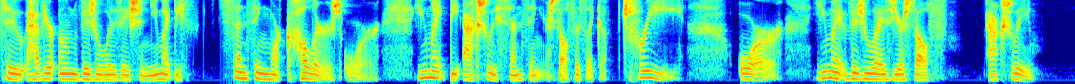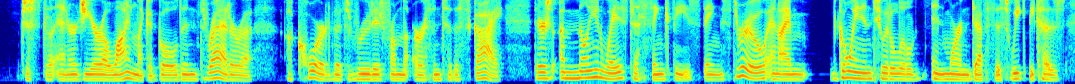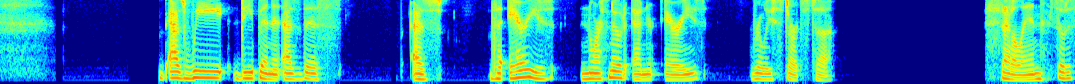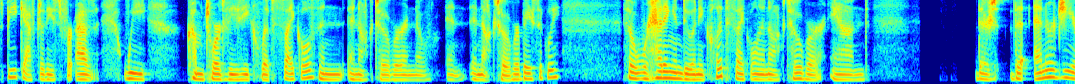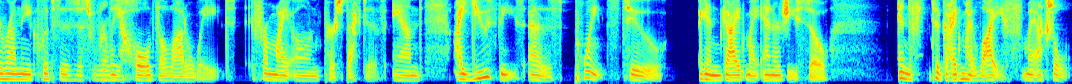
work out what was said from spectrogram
to have your own visualization. You might be sensing more colors, or you might be actually sensing yourself as like a tree, or you might visualize yourself actually just the energy or a line like a golden thread or a, a cord that's rooted from the earth into the sky. There's a million ways to think these things through, and I'm going into it a little in more in depth this week because as we deepen as this as the aries north node and aries really starts to settle in so to speak after these for as we come towards these eclipse cycles in in october and in, in october basically so we're heading into an eclipse cycle in october and there's the energy around the eclipses just really holds a lot of weight from my own perspective. And I use these as points to, again, guide my energy. So, and to guide my life, my actual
